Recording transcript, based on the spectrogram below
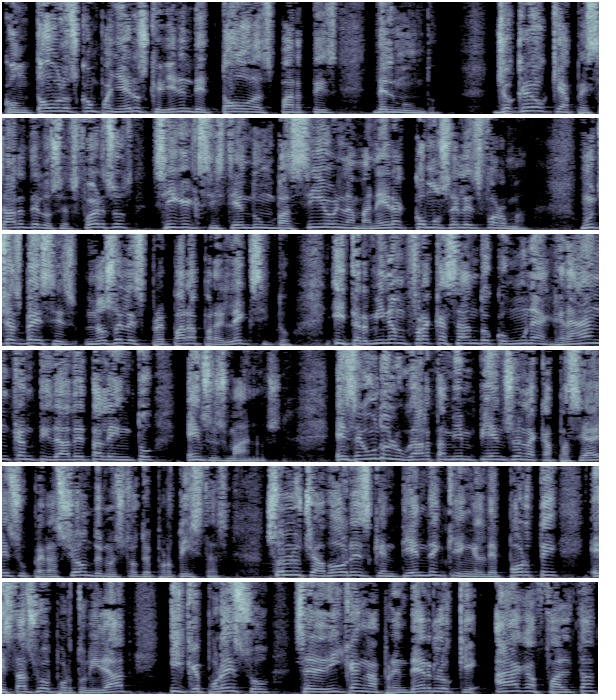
con todos los compañeros que vienen de todas partes del mundo. Yo creo que a pesar de los esfuerzos, sigue existiendo un vacío en la manera como se les forma. Muchas veces no se les prepara para el éxito y terminan fracasando con una gran cantidad de talento en sus manos. En segundo lugar, también pienso en la capacidad de superación de nuestros deportistas. Son luchadores que entienden que en el deporte está su oportunidad y que por eso se dedican a aprender lo que haga falta,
